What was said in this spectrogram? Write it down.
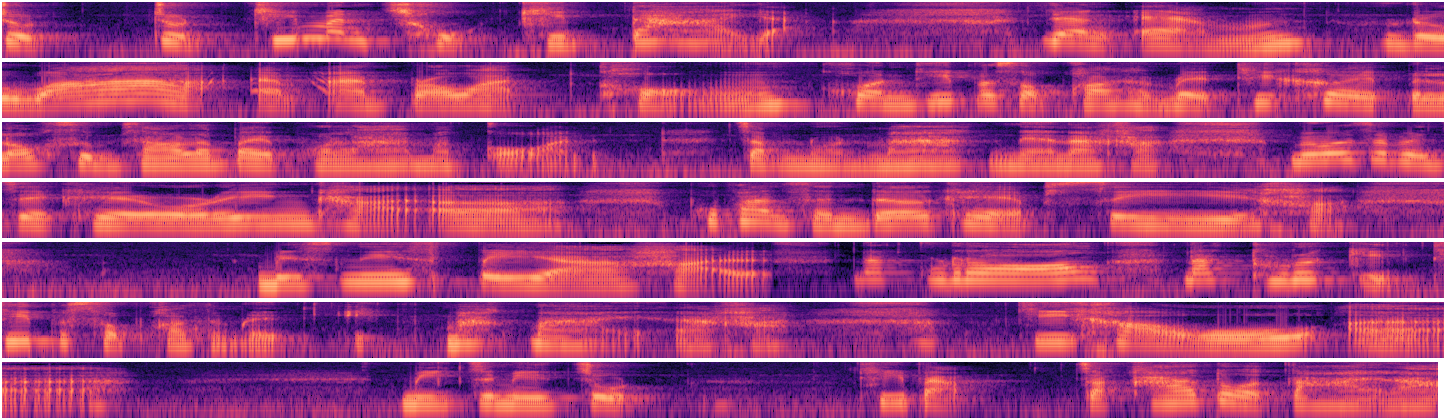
จุดจุดที่มันฉุกคิดได้อะอย่างแอมหรือว่าแอมอ่านประวัติของคนที่ประสบความสำเร็จที่เคยเป็นโรคซึมเศร้าและไบโพล่ามาก่อนจำนวนมากเนี่ยนะคะ ไม่ว่าจะเป็น J.K. Rowling ค่ะเอ่อผู้พันเซนเดอร์ KFC ค่ะบิสเนสเปียค่ะ นักร้องนักธุรกิจที่ประสบความสำเร็จอีกมากมายนะคะ ที่เขาเอ่อ มีจะมีจุดที่แบบจะฆ่าตัวตายละ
